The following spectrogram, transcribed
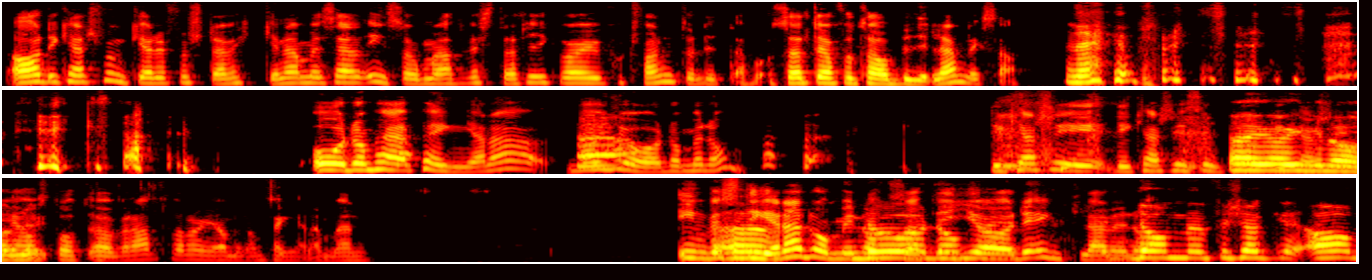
ja, det kanske funkar de första veckorna men sen insåg man att Västtrafik var ju fortfarande inte att lita på. Så att jag får ta bilen liksom. Nej, precis. Exakt. Och de här pengarna, vad gör de med dem? Det kanske är, det kanske är solklart, har det kanske har stått överallt vad de gör med de pengarna men Investera dem i något då- så att det de- gör det enklare då. De försöker, ja,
